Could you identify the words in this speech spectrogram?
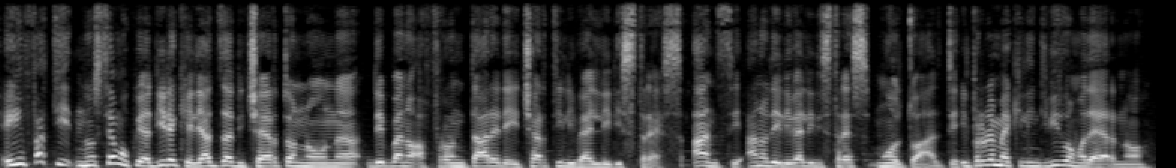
E infatti non stiamo qui a dire che gli Azza di certo non debbano affrontare dei certi livelli di stress, anzi hanno dei livelli di stress molto alti. Il problema è che l'individuo moderno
